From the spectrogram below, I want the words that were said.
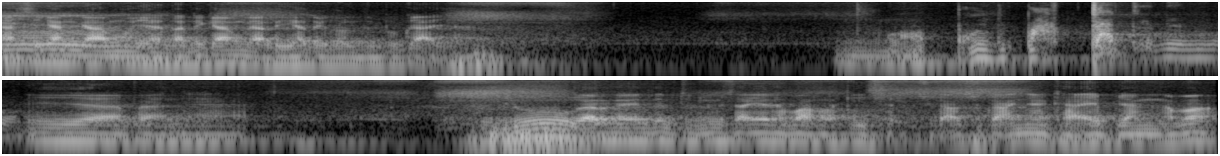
Kasihkan kamu ya. Tadi kamu nggak lihat kalau dibuka ya. Apa ini padat ini? Iya banyak. Dulu karena itu dulu saya apa lagi suka-sukanya gaib yang apa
